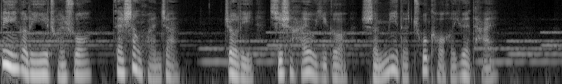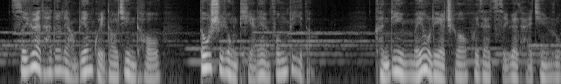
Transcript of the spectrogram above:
另一个灵异传说。在上环站，这里其实还有一个神秘的出口和月台。此月台的两边轨道尽头都是用铁链封闭的，肯定没有列车会在此月台进入。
